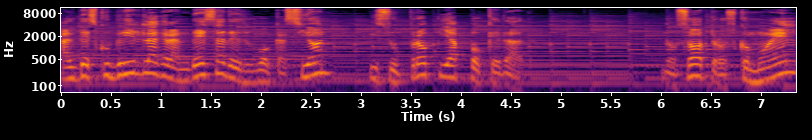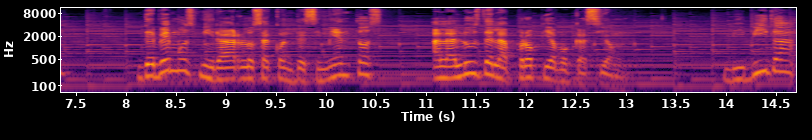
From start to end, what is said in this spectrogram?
Al descubrir la grandeza de su vocación y su propia poquedad. Nosotros, como Él, debemos mirar los acontecimientos a la luz de la propia vocación, vivida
